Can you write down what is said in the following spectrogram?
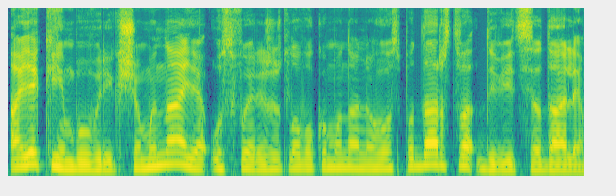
А яким був рік, що минає у сфері житлово-комунального господарства? Дивіться далі.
